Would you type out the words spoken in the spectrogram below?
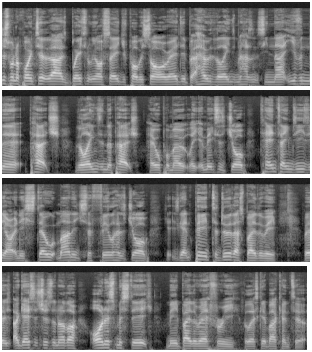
Just want to point out that is blatantly offside, you've probably saw already, but how the linesman hasn't seen that, even the pitch, the lines in the pitch help him out. Like, it makes his job 10 times easier, and he still managed to fail his job. He's getting paid to do this, by the way, but I guess it's just another honest mistake made by the referee. But let's get back into it.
